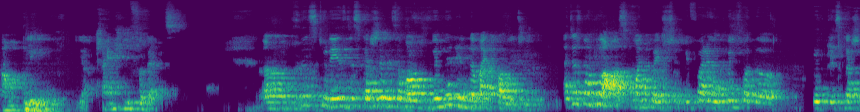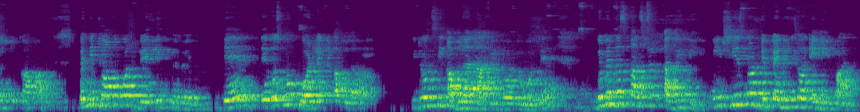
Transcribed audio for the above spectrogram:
um, plane. Yeah, thank you for that. Uh, since today's discussion is about women in the mythology, I just want to ask one question before I open for the group discussion to come up. When we talk about Vedic women, there there was no word like Abla. We don't see Abla Nadi word over there. Women was considered Aditi, means she is not dependent on anyone.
